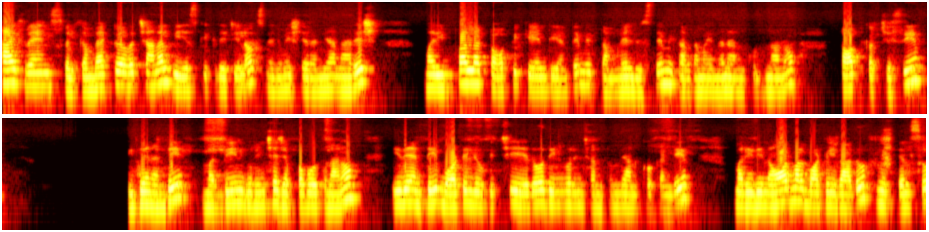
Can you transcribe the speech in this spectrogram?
Hi friends welcome back to our channel VSK creative logs నేను మీ శరణ్య నరేష్. మరి ఇవాళ టాపిక్ ఏంటి అంటే మీరు తమ్నేల్ చూస్తే మీకు అర్థమైందని అనుకుంటున్నాను. టాపిక్ వచ్చేసి ఇదేనండి. మరి దీని గురించే చెప్పబోతున్నాను. ఇదేంటి? బాటిల్ చూపించి ఏదో దీని గురించి అంటుంది అనుకోకండి. మరి ఇది నార్మల్ బాటిల్ కాదు మీకు తెలుసు.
